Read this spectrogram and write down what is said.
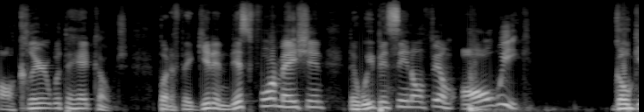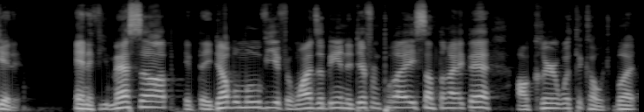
I'll clear it with the head coach. But if they get in this formation that we've been seeing on film all week, go get it. And if you mess up, if they double move you, if it winds up being a different play, something like that, I'll clear it with the coach. But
